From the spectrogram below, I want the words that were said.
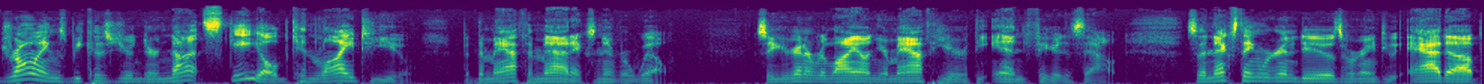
drawings, because they're not scaled, can lie to you, but the mathematics never will. So you're going to rely on your math here at the end to figure this out. So the next thing we're going to do is we're going to add up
